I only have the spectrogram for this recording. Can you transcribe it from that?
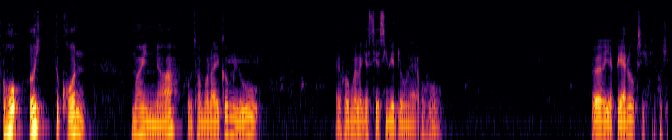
โอ้โหเฮ้ยทุกคน ไม่นะผมทำอะไรก็ไม่รู้แต่ผมกำลังจะเสียชีวิตลงแล้วโอ้โห เอออย่าแปรรูปสิ โอเค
